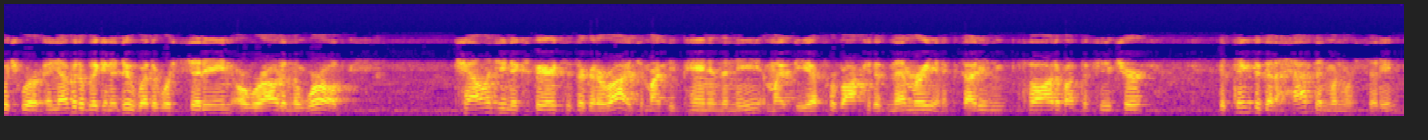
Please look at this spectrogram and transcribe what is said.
which we're inevitably going to do, whether we're sitting or we're out in the world, challenging experiences are going to arise. It might be pain in the knee. It might be a provocative memory, an exciting thought about the future. But things are going to happen when we're sitting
